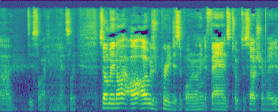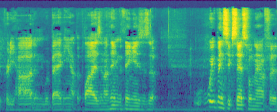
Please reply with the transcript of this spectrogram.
I dislike him immensely. So I mean, I, I, I was pretty disappointed. I think the fans took to social media pretty hard and were bagging out the players. And I think the thing is, is that we've been successful now for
